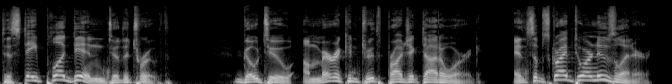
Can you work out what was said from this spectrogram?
to stay plugged in to the truth. Go to americantruthproject.org and subscribe to our newsletter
